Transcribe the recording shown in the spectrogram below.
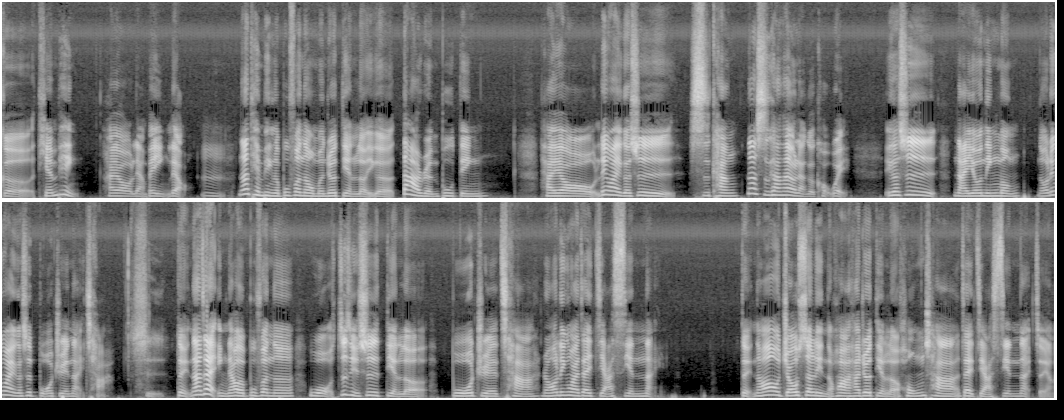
个甜品，还有两杯饮料。嗯，那甜品的部分呢，我们就点了一个大人布丁，还有另外一个是司康。那司康它有两个口味，一个是奶油柠檬，然后另外一个是伯爵奶茶。是对，那在饮料的部分呢，我自己是点了伯爵茶，然后另外再加鲜奶。对，然后林的话，他就点了红茶再加鲜奶，这样。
